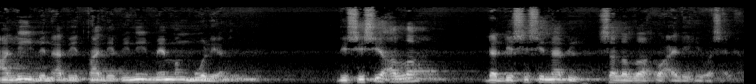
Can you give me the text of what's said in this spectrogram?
Ali bin Abi Talib ini memang mulia di sisi Allah dan di sisi Nabi sallallahu alaihi wasallam.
